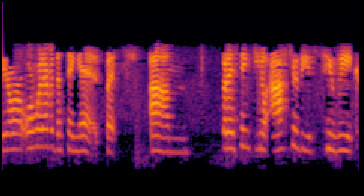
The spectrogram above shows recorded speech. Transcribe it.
you know, or, or whatever the thing is. But um but I think, you know, after these two weeks,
